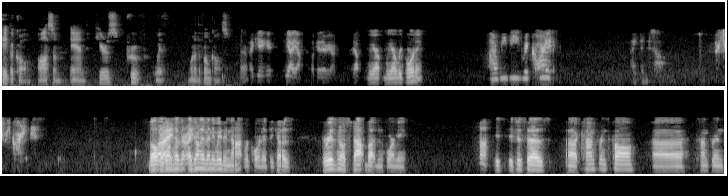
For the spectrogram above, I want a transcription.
Tape a call. Awesome. And here's proof with one of the phone calls. I can't hear. Yeah, yeah. Okay, there you are. Yep. We are we are recording. Are we being recorded? I think so. Are you recording this? Well, All I right, don't have all I right. don't have any way to not record it because there is no stop button for me. Huh. It it just says uh, conference call, uh, conference,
